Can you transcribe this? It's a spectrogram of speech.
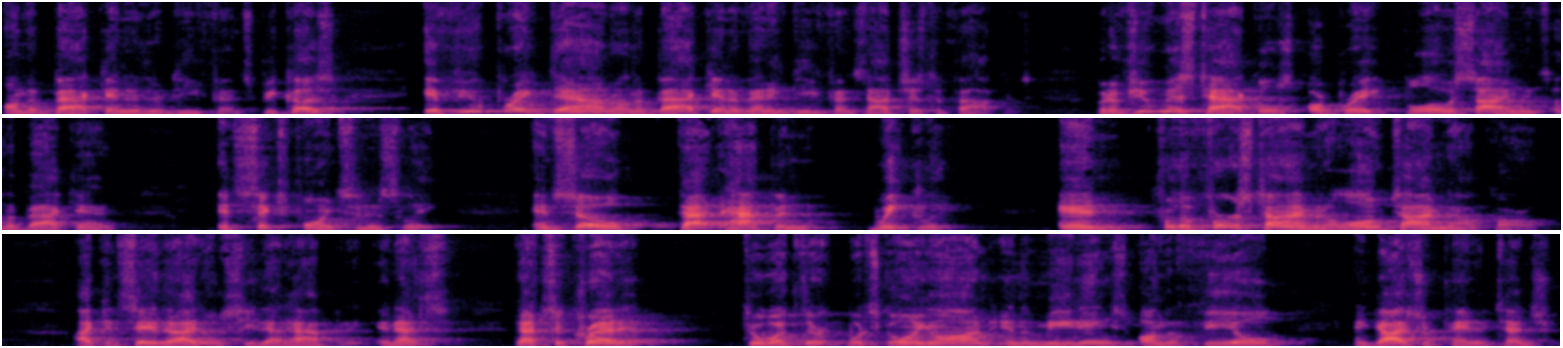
on the back end of their defense. Because if you break down on the back end of any defense, not just the Falcons, but if you miss tackles or break blow assignments on the back end, it's six points in this league. And so that happened weekly. And for the first time in a long time now, Carl, I can say that I don't see that happening. And that's that's a credit to what they're what's going on in the meetings on the field, and guys are paying attention.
